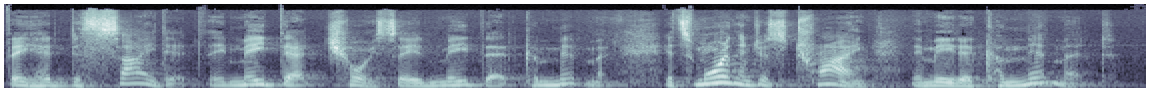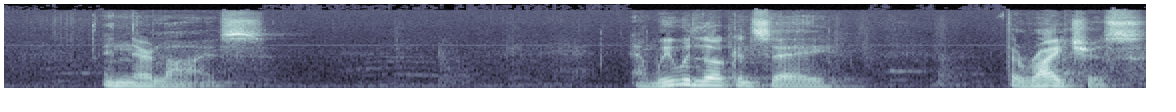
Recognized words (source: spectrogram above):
They had decided, they made that choice, they had made that commitment. It's more than just trying, they made a commitment in their lives. And we would look and say, the righteous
